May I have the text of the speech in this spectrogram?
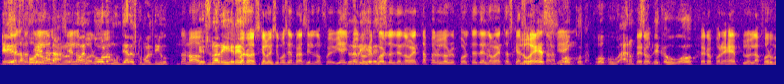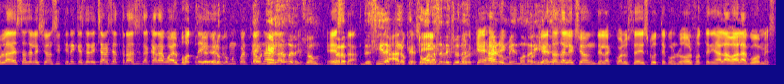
de Esa esta sí es fórmula, la- no, sí es la no en todos los mundiales como él dijo. No, no. Es una ligereza. Bueno, es que lo hicimos en Brasil, no fue bien. Es Yo una no ligereza. recuerdo el del 90, pero los reportes del 90 es que así Lo fue es. también. Tampoco, tampoco jugaron. Pero- Costa Rica jugó. Pero, por ejemplo, la fórmula de esta selección sí tiene que ser echarse atrás y sacar agua del bote y Porque ver que- cómo encuentra eh, una adelante. selección. Esta. Pero decir aquí Claro que, que todas sí. las selecciones ¿Por qué, es Harry? lo mismo, una Porque ligereza. esa selección de la cual usted discute con Rodolfo tenía la bala Gómez,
